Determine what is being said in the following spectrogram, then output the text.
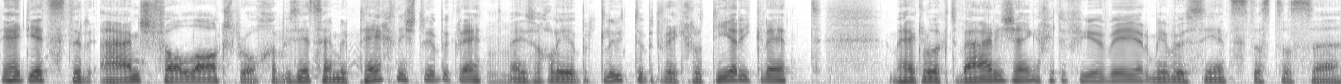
Der hat jetzt den Ernstfall angesprochen. Bis jetzt haben wir technisch darüber geredet. Mhm. Wir haben so ein bisschen über die Leute, über die Rekrutierung geredet. Wir haben geschaut, wer ist eigentlich in der Feuerwehr. Wir wissen jetzt, dass das äh,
